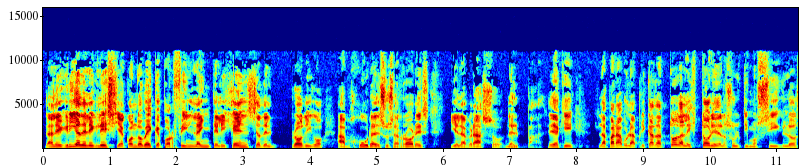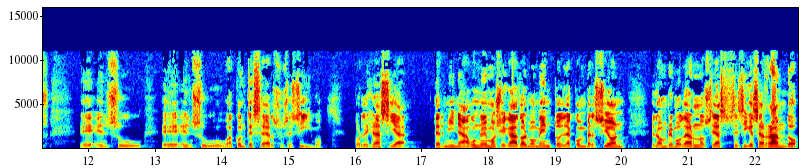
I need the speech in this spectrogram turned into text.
la alegría de la Iglesia cuando ve que por fin la inteligencia del pródigo abjura de sus errores y el abrazo del Padre. De aquí la parábola aplicada a toda la historia de los últimos siglos eh, en, su, eh, en su acontecer sucesivo. Por desgracia, termina, aún no hemos llegado al momento de la conversión el hombre moderno se, sigue cerrando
